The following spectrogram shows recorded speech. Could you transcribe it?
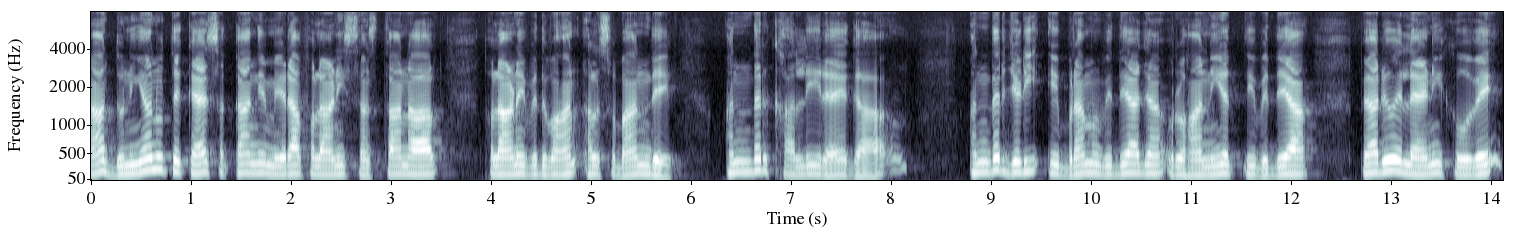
ਹਾਂ, ਦੁਨੀਆ ਨੂੰ ਤੇ ਕਹਿ ਸਕਾਂਗੇ ਮੇਰਾ ਫਲਾਣੀ ਸੰਸਥਾ ਨਾਲ, ਫਲਾਣੇ ਵਿਦਵਾਨ ਅਲ ਸੰਬੰਧ ਦੇ, ਅੰਦਰ ਖਾਲੀ ਰਹੇਗਾ। ਅੰਦਰ ਜਿਹੜੀ ਇਹ ਬ੍ਰਹਮ ਵਿਦਿਆ ਜਾਂ ਰੂਹਾਨੀਅਤ ਦੀ ਵਿਦਿਆ, ਪਿਆਰਿਓ, ਇਹ ਲੈਣੀ ਹੋਵੇ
